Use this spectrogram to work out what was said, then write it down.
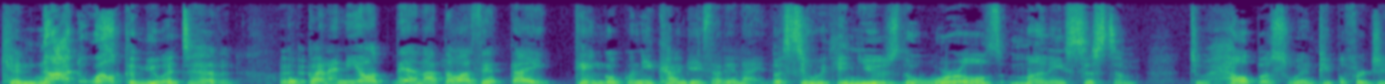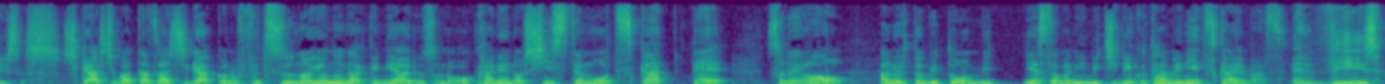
cannot welcome you into heaven. お金によってあなたは絶対天国に歓迎されない But see, we can use the world's money system to help us win people for Jesus. しかし私たちがこの普通の世の中にあるそのお金のシステムを使ってそれをあの人々をみイエス様に導くために使えます And these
